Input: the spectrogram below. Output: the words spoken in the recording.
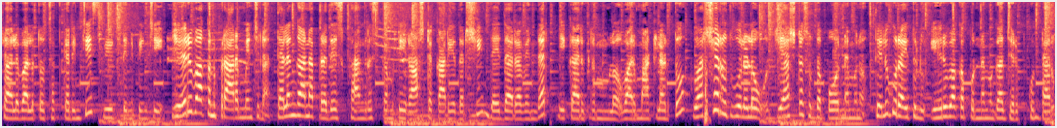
శాలువాలతో సత్కరించి స్వీట్ తినిపించి ఏరువాకను ప్రారంభించిన తెలంగాణ ప్రదేశ్ కాంగ్రెస్ కమిటీ రాష్ట్ర కార్యదర్శి దైదా రవీందర్ ఈ కార్యక్రమంలో వారు మాట్లాడుతూ వర్ష ఋతువులలో జ్యేష్ఠ శుద్ధ పౌర్ణమిను తెలుగు రైతులు ఏరువాక పున్నమిగా జరుపుకుంటారు.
